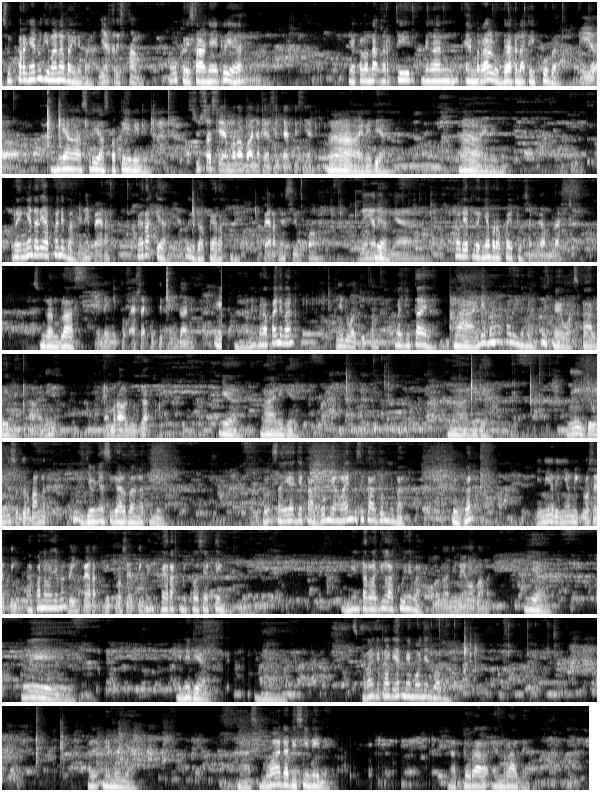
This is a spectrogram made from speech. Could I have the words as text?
Supernya tuh gimana bang ini bang? dia kristal. Oh kristalnya itu ya. Ya kalau nggak ngerti dengan emerald udah kena tipu bang. Iya. Ini yang asli yang seperti ini nih. Susah sih emerald banyak yang sintetisnya. Nah ini dia. Nah ini. Ringnya dari apa nih bang? Ini perak, Perak ya? Oh udah perak nih. peraknya simple. Ini Iya. ringnya Kita lihat ringnya berapa itu? 19. 19. Ini untuk eksekutif muda nih. Nah ini berapa nih bang? Ini 2 juta. 2 juta ya? Nah ini bang apa ini bang? Wih mewah sekali nih. Nah, ini emerald juga. Iya. Nah ini dia. Nah ini dia. Ini hijaunya seger banget. Ini hijaunya segar banget ini. Kalau saya aja kagum, yang lain pasti kagum nih bang. Tuh kan? Ini ringnya micro setting. Apa namanya bang? Ring perak micro setting. Ring perak micro setting. Ini ntar lagi laku ini bang. Gila ini mewah banget. Iya. Wih. Ini dia. Nah. Sekarang kita lihat memonya juga. Kita Lihat memonya. Nah, semua ada di sini nih. Natural emerald ya.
